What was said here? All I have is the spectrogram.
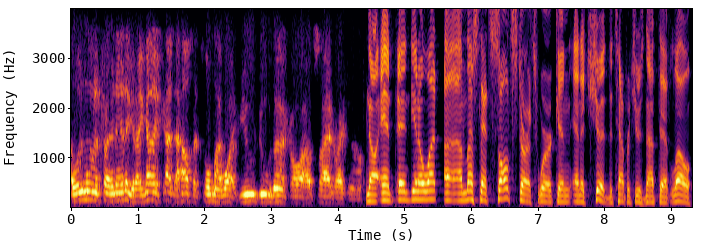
I wouldn't want to try that again. I got got in the house. I told my wife, "You do not go outside right now." No, and and you know what? Uh, unless that salt starts working, and it should, the temperature's not that low.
